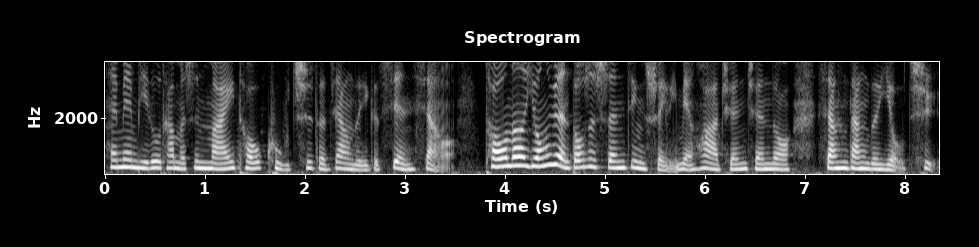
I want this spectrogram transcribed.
黑面琵鹭它们是埋头苦吃的这样的一个现象哦，头呢永远都是伸进水里面画圈圈的哦，相当的有趣。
